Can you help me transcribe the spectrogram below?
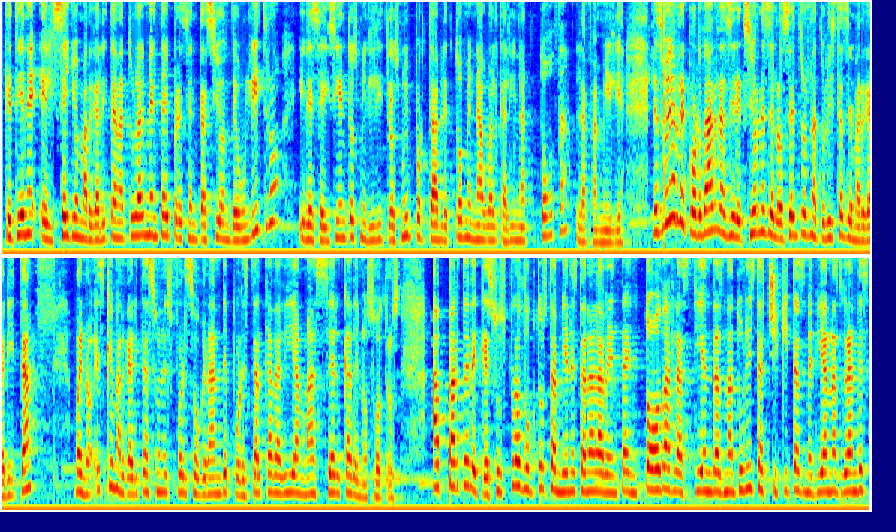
que tiene el sello Margarita. Naturalmente hay presentación de un litro y de 600 mililitros, muy portable. Tomen agua alcalina toda la familia. Les voy a recordar las direcciones de los centros naturistas de Margarita. Bueno, es que Margarita hace un esfuerzo grande por estar cada día más cerca de nosotros. Aparte de que sus productos también están a la venta en todas las tiendas naturistas, chiquitas, medianas, grandes,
